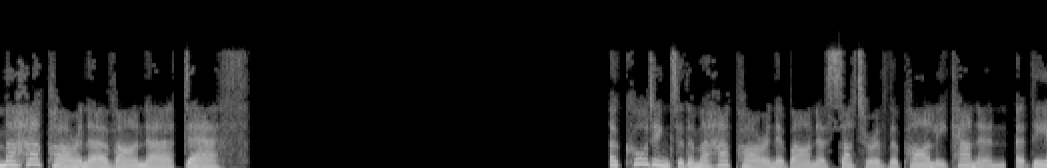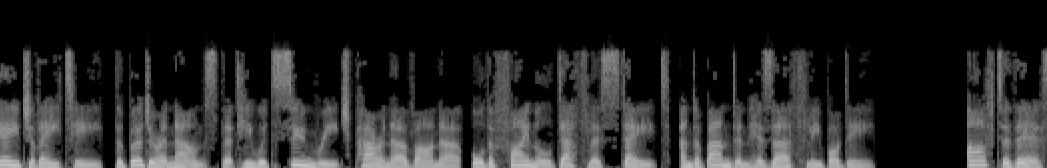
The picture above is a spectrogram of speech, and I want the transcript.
Mahaparinirvana death. According to the Mahaparinibbana Sutta of the Pali Canon, at the age of 80, the Buddha announced that he would soon reach parinirvana, or the final deathless state, and abandon his earthly body. After this,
